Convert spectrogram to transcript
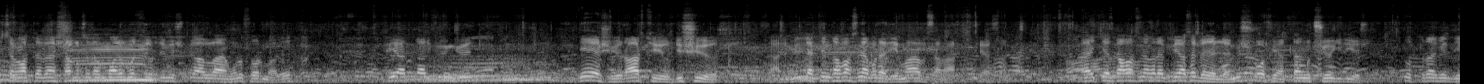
Geçen hafta ben Şarkışa'dan malı götürdüm hiçbir Allah'ın bunu sormadı. Fiyatlar gün gün değişiyor, artıyor, düşüyor. Yani milletin kafasına göre diyeyim abi sana artık piyasa. Herkes kafasına göre piyasa belirlemiş, o fiyattan uçuyor gidiyor. Tutturabildiğim.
